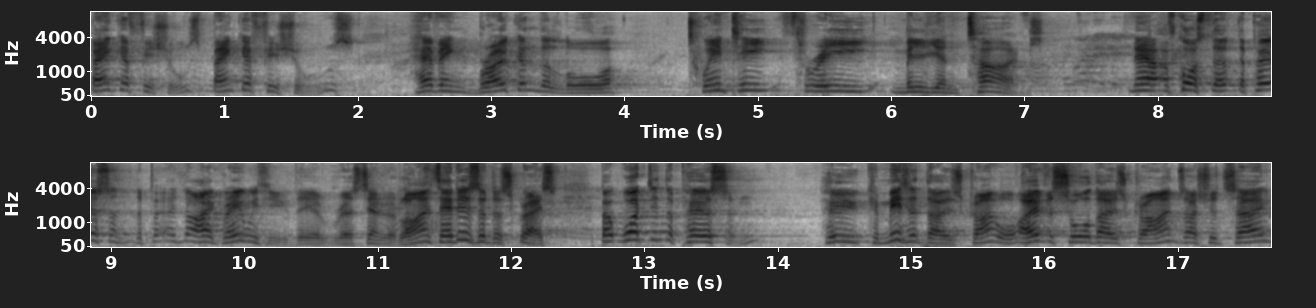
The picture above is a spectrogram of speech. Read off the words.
bank officials, bank officials having broken the law 23 million times. Now, of course, the, the person, the, I agree with you there, uh, Senator Lyons, that is a disgrace. But what did the person who committed those crimes, or oversaw those crimes, I should say,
